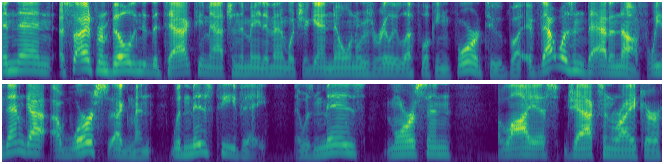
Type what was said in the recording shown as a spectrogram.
And then, aside from building to the tag team match in the main event, which again, no one was really left looking forward to, but if that wasn't bad enough, we then got a worse segment with Miz TV. It was Miz, Morrison, Elias, Jaxson Ryker,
